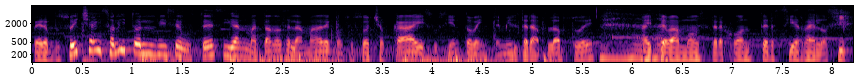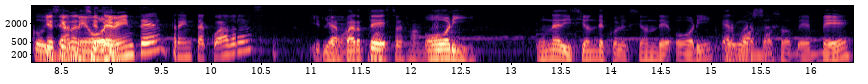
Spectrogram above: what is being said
pero pues Switch ahí solito, él dice, ustedes sigan matándose la madre con sus 8K y sus 120 mil teraflops, güey. Ahí te va Monster Hunter, cierra el hocico y dame en 720, 30 cuadros. Y, aparte, Ori. Una edición de colección de Ori, hermoso bebé,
